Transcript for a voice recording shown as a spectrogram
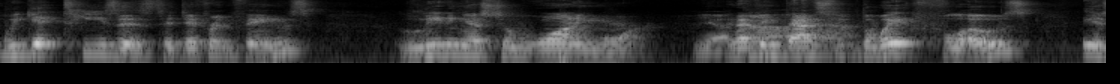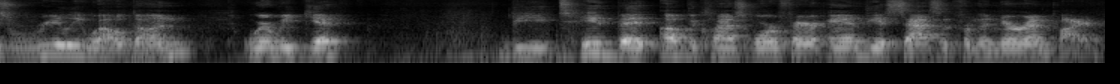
we get teases to different things, leading us to wanting more. yeah. And I think Ah. that's the way it flows is really well done, where we get the tidbit of the class warfare and the assassin from the Nur Empire.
